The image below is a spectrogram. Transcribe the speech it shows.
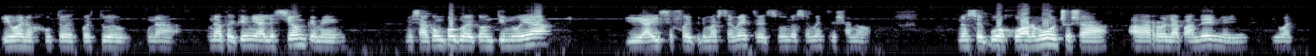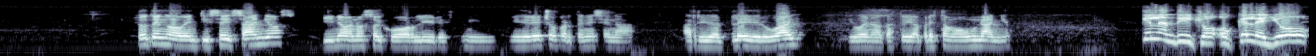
y bueno, justo después tuve una, pequeña lesión que me, sacó un poco de continuidad y ahí se fue el primer semestre, el segundo semestre ya no, no se pudo jugar mucho, ya agarró la pandemia y bueno yo tengo 26 años y no, no soy jugador libre. mis derechos pertenecen a, River Plate de Uruguay y bueno, acá estoy a préstamo un año. ¿Qué le han dicho o qué leyó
